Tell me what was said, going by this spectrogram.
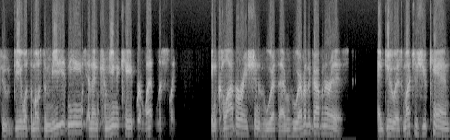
to deal with the most immediate needs, and then communicate relentlessly in collaboration with whoever the governor is, and do as much as you can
